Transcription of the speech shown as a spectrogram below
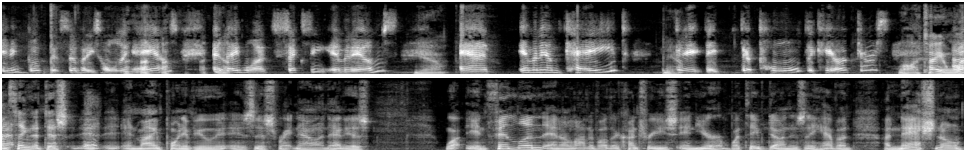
any book that somebody's holding hands, and Yeah. they want sexy M and M's Yeah. and Eminem caved. Yeah. They they they're pulled the characters. Well, I'll tell you one Uh, thing that this, in, in my point of view, is this right now, and that is what in Finland and a lot of other countries in Europe, what they've done is they have a, a national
